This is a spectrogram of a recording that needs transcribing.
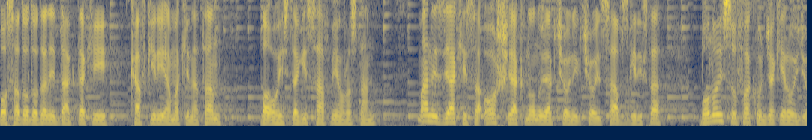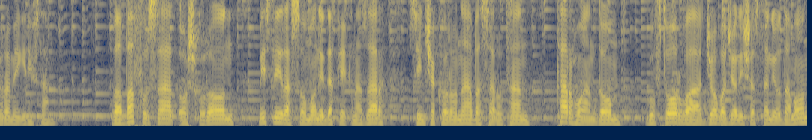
бо садо додани дакдаки кафгири амаки натан ба оҳистагӣ саф меоростанд ман низ як ҳисса ош як нону як чойник чойи сабз гирифта болои суфа кунҷакеро иҷора мегирифтам ва ба фурсат ошхӯрон мисли рассомони дақиқназар синчакорона ба сарутан тарҳу андом гуфтор ва ҷо ба ҷо нишастани одамон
